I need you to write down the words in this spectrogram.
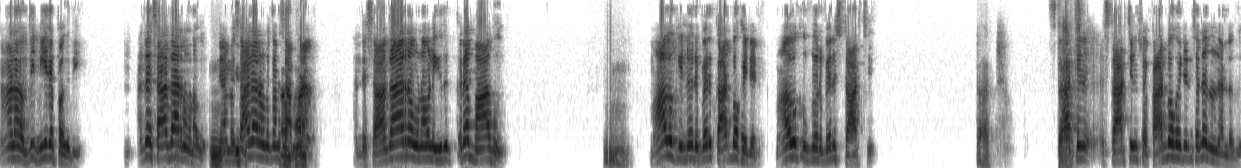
நாலாவது மீத பகுதி அதான் சாதாரண உணவு. நம்ம சாதாரண உணவு தானே ஆமா, சாப்பிடுறோம் அந்த சாதாரண உணவுல இருக்கிற மாவு. மாவுக்கு இன்னொரு பேரு கார்போஹைட்ரேட் மாவுக்கு இன்னொரு பேரு ஸ்டார்ச் ஸ்டார்ட். ஸ்டார்ச்சின் ஸ்டார்ச்சின்னு கார்போஹைட்ரேட் சொன்னா இன்னும் நல்லது.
